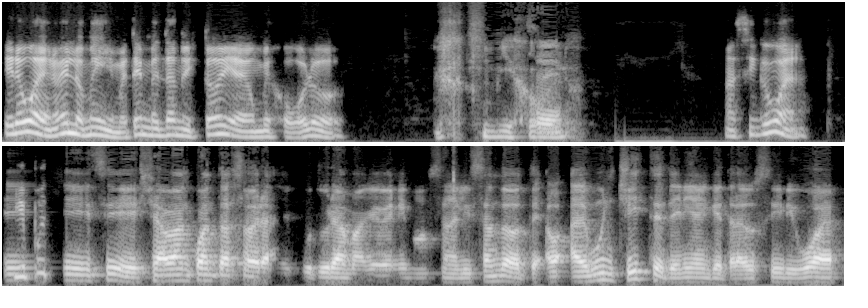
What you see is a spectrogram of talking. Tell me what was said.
Pero bueno, es lo mismo, está inventando historia de un viejo boludo. Un viejo Sí. boludo. Así que bueno. Y, después- y sí, ya van cuántas horas de Futurama que venimos analizando. Te- algún chiste tenían que traducir igual,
